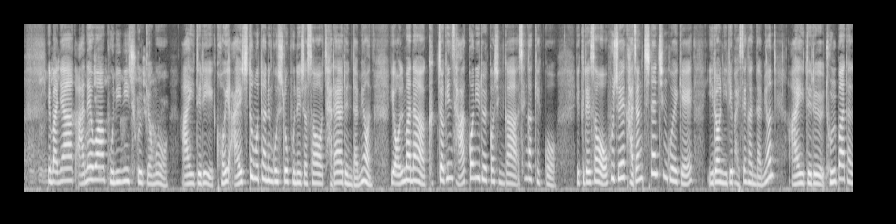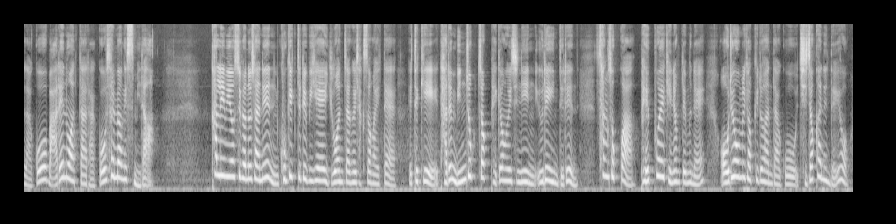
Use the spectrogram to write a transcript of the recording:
만약 아내와 본인이 죽을 경우 아이들이 거의 알지도 못하는 곳으로 보내져서 자라야 된다면 이 얼마나 극적인 사건이 될 것인가 생각했고 그래서 호주의 가장 친한 친구에게 이런 일이 발생한다면 아이들을 돌봐달라고 말해 놓았다라고 설명했습니다. 칼리미오스 변호사는 고객들을 위해 유언장을 작성할 때 특히 다른 민족적 배경을 지닌 의뢰인들은 상속과 배포의 개념 때문에 어려움을 겪기도 한다고 지적하는데요.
